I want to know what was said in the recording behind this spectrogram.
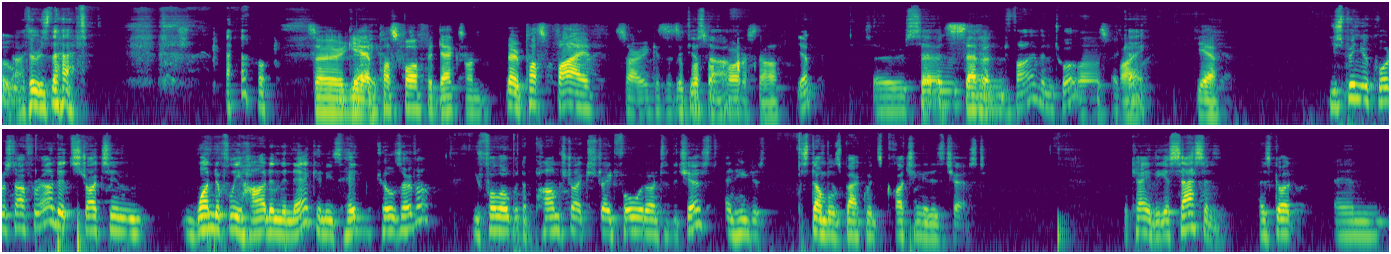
Oh. Neither is that. Ow. So yeah, plus four for dex on no plus five. Sorry, because it's a With your plus one quarter staff. Yep. So uh, seven, seven and five and twelve. plus okay. five. Yeah. You spin your quarterstaff around. It strikes him wonderfully hard in the neck, and his head curls over. You follow up with a palm strike straight forward onto the chest, and he just stumbles backwards, clutching at his chest. Okay, the assassin has got um,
